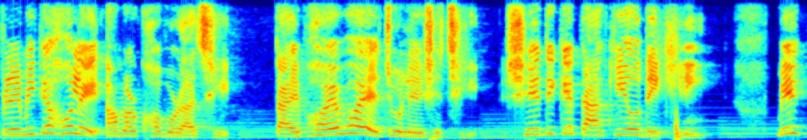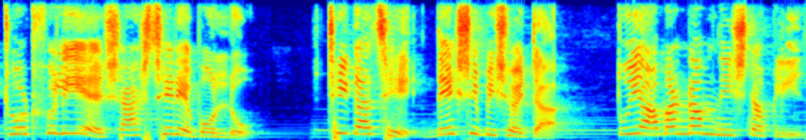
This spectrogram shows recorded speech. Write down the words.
প্রেমিকা হলে আমার খবর আছে, তাই ভয়ে ভয়ে চলে এসেছি, সেদিকে তাকিয়েও দেখিনি। মেঘ ঠোঁট ফুলিয়ে শ্বাস ছেড়ে বলল, ঠিক আছে, দেখছি বিষয়টা। তুই আমার নাম নিস না প্লিজ।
